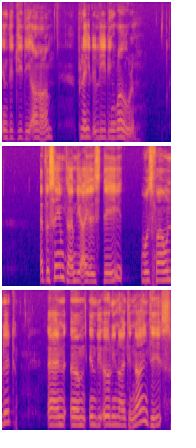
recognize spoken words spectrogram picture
in the GDR played a leading role. At the same time, the ISD was founded, and um, in the early 1990s,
